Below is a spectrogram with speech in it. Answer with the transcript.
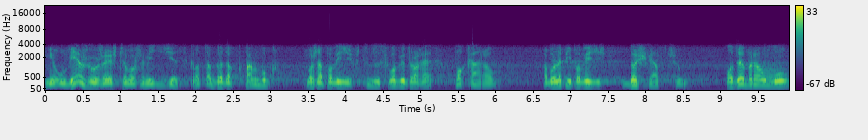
nie uwierzył, że jeszcze może mieć dziecko, to go Pan Bóg, można powiedzieć w cudzysłowie, trochę pokarał, albo lepiej powiedzieć, doświadczył. Odebrał mu,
